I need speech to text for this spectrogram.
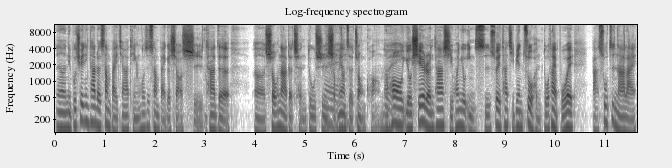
嗯、你不确定他的上百家庭或是上百个小时，他的。呃，收纳的程度是什么样子的状况？然后有些人他喜欢有隐私，所以他即便做很多，他也不会把数字拿来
